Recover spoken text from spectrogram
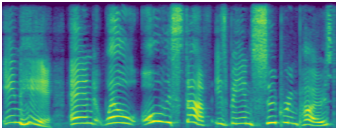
in here. And well, all this stuff is being superimposed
